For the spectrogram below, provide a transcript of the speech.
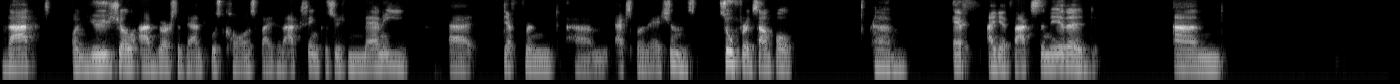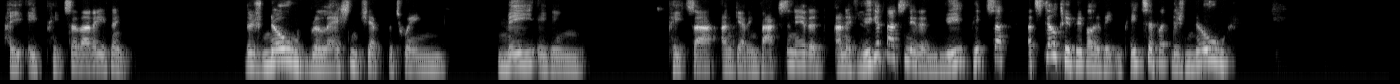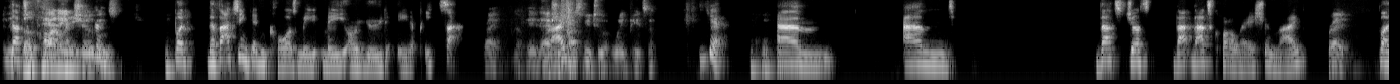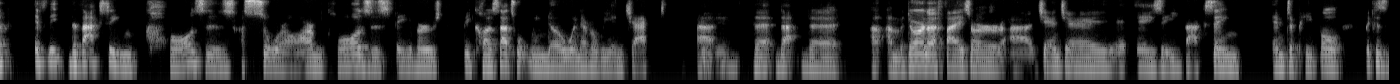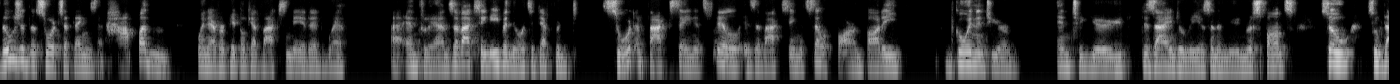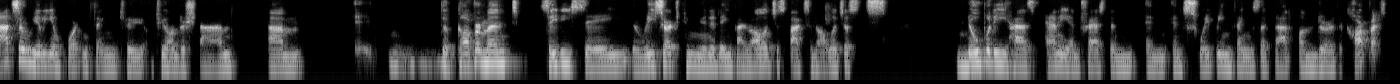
that unusual adverse event was caused by the vaccine because there's many uh, different um, explanations. So, for example, um, if I get vaccinated and I eat pizza that evening, there's no relationship between me eating pizza and getting vaccinated. And if you get vaccinated and you eat pizza, that's still two people who've eaten pizza, but there's no. And they that's both had anchovies. But the vaccine didn't cause me, me or you to eat a pizza. Right. No, it actually right? caused me to avoid pizza. Yeah. um, and that's just that that's correlation, right? Right. But if the, the vaccine causes a sore arm, causes fevers, because that's what we know whenever we inject uh, mm-hmm. the that the uh, a Moderna, Pfizer, uh, J&J, AZ vaccine into people, because those are the sorts of things that happen whenever people get vaccinated with uh, influenza vaccine, even though it's a different sort of vaccine. It still is a vaccine. It's still a foreign body going into your into you designed to raise an immune response. So so that's a really important thing to to understand. Um, the government, CDC, the research community, virologists, vaccinologists, nobody has any interest in, in, in sweeping things like that under the carpet.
